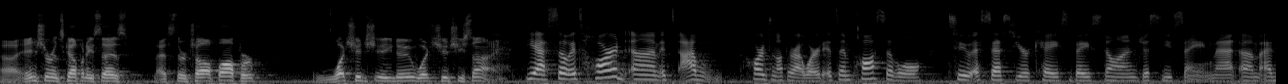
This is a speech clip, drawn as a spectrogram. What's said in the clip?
Uh, insurance company says that's their top offer. What should she do? What should she sign? Yeah, so it's hard. Um, it's I, hard's not the right word. It's impossible to assess your case based on just you saying that. Um, I,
